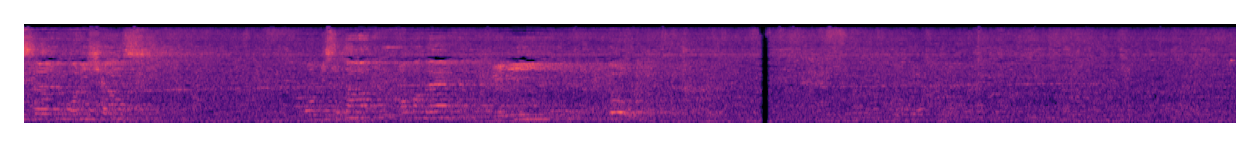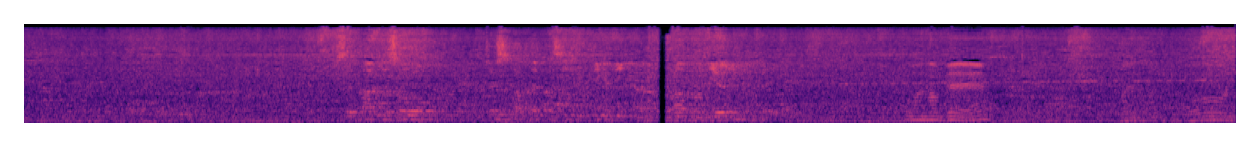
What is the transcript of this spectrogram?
Nicer body Mr. Tan, uh over there. Ready, go. Mr. Tan also just started executing a bit uh, around the ear. Oh, not bad. Oh,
